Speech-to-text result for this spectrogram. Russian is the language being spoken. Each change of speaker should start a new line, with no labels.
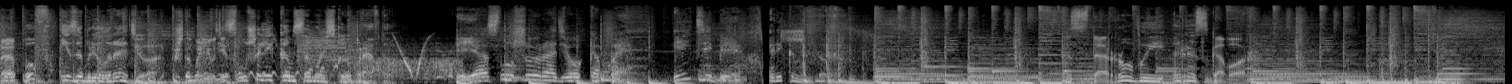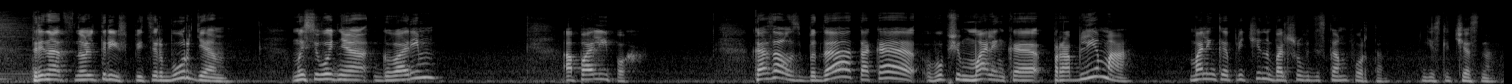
Попов изобрел радио, чтобы люди слушали комсомольскую правду. Я слушаю радио КП и тебе рекомендую. Здоровый разговор.
13.03 в Петербурге. Мы сегодня говорим о полипах. Казалось бы, да, такая, в общем, маленькая проблема, маленькая причина большого дискомфорта, если честно.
